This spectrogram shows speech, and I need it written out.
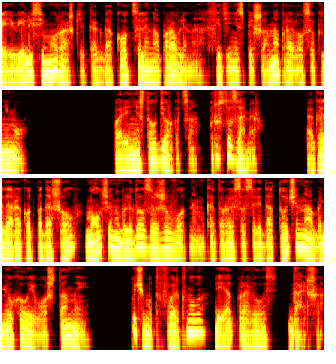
Появились и мурашки, когда кот целенаправленно, хоть и не спеша, направился к нему. Парень не стал дергаться, просто замер. А когда Ракот подошел, молча наблюдал за животным, которое сосредоточенно обнюхало его штаны, почему-то фыркнуло и отправилось дальше.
